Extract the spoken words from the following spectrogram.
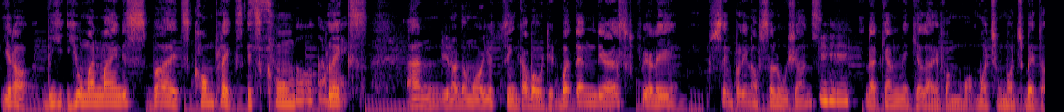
you know the human mind is boy it's complex. It's So complex, complex. and you know the more you think about it. But then there's fairly simple enough solutions hmm that can make your life a mu- much much better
